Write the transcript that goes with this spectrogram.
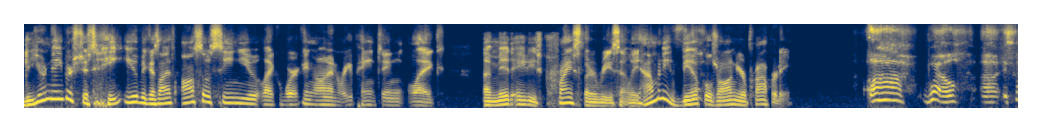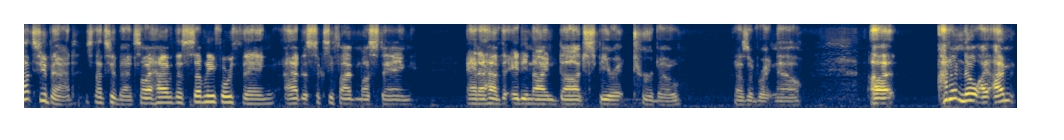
Do your neighbors just hate you? Because I've also seen you like working on and repainting like a mid '80s Chrysler recently. How many vehicles are on your property? Uh, well, uh, it's not too bad. It's not too bad. So I have the 74 thing, I have the 65 Mustang, and I have the 89 Dodge Spirit Turbo as of right now. Uh, I don't know. I, I'm,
